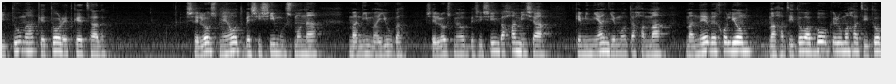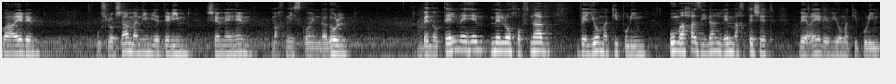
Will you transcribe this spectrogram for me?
פיתומה קטורת כיצד? שלוש מאות בשישים ושמונה מנים היו בה. שלוש מאות בשישים וחמישה כמניין ימות החמה מנה בכל יום מחציתו בבוקר ומחציתו בערב. ושלושה מנים יתרים שמהם מכניס כהן גדול. ונוטל מהם מלוך אופניו ויום הכיפורים ומחזירן למכתשת בערב יום הכיפורים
